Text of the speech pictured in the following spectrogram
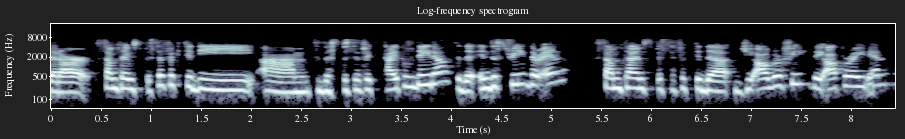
that are sometimes specific to the um, to the specific type of data, to the industry they're in, sometimes specific to the geography they operate in.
